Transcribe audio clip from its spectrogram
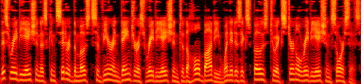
this radiation is considered the most severe and dangerous radiation to the whole body when it is exposed to external radiation sources.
